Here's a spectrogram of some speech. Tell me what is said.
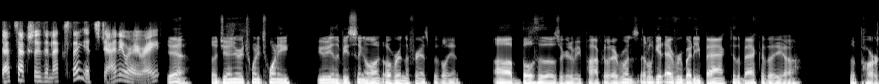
that's actually the next thing. It's January, right? yeah. So January 2020, Beauty and the Beast sing along over in the France Pavilion. Uh, both of those are going to be popular. Everyone's it'll get everybody back to the back of the uh, the park.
